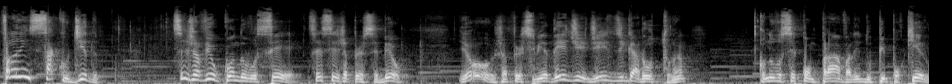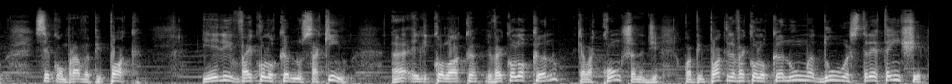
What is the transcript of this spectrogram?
Falando em sacudida, você já viu quando você, não sei se você já percebeu, eu já percebia desde, desde garoto, né? Quando você comprava ali do pipoqueiro, você comprava pipoca, e ele vai colocando no saquinho, né, ele coloca, ele vai colocando aquela concha né, de, com a pipoca, ele vai colocando uma, duas, três, até encher.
